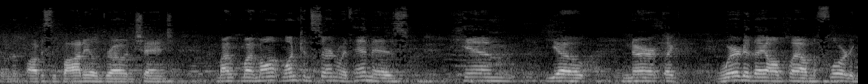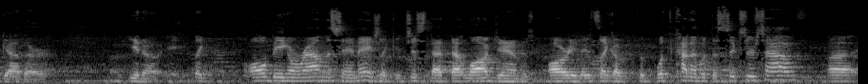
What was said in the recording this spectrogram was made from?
and the, obviously body will grow and change. My my one concern with him is him, Yo, Nurk, like where do they all play on the floor together? you know, like all being around the same age. Like it's just that that log jam is already. It's like a what kind of what the Sixers have. Uh,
